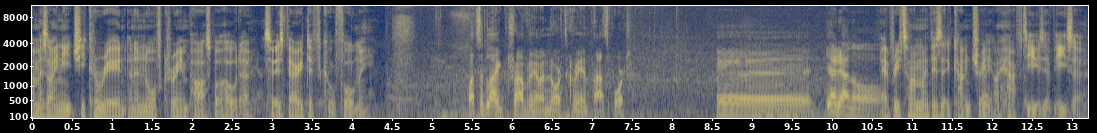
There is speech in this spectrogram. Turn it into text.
I'm a Zainichi Korean and a North Korean passport holder, so it is very difficult for me. What's it like travelling on a North Korean passport? Uh, Every time I visit a country, I have to use a visa.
